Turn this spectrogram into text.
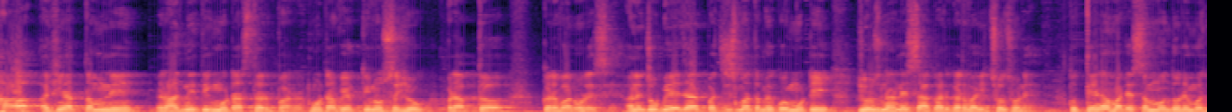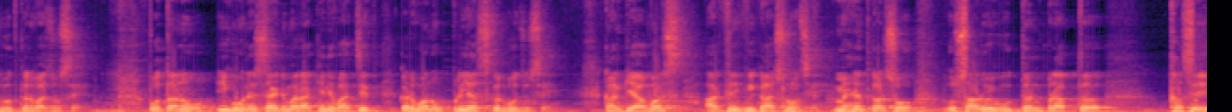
હા, અહીંયા તમને રાજનીતિક મોટા સ્તર પર મોટા વ્યક્તિનો સહયોગ પ્રાપ્ત કરવાનો રહેશે. અને જો બે હજાર પચીસમાં તમે કોઈ મોટી યોજનાને સાકાર કરવા ઈચ્છો છો ને, તો તેના માટે સંબંધોને મજબૂત કરવા જોશે. પોતાનો ઈગોને સાઈડમાં રાખીને વાતચીત કરવાનો પ્રયાસ કરવો જોશે. કારણ કે આ વર્ષ આર્થિક વિકાસનો છે. મહેનત કરશો તો સારું એવું ધન પ્રાપ્ત થશે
